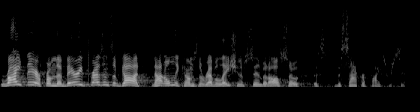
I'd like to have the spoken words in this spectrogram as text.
Right there, from the very presence of God, not only comes the revelation of sin, but also the, the sacrifice for sin.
